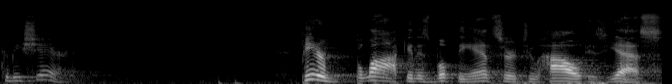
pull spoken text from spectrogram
to be shared. Peter Block, in his book, The Answer to How is Yes,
